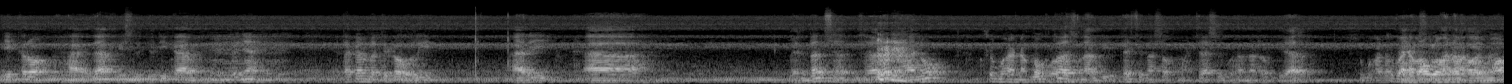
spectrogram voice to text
ikro hadza fi sujudika nya. Eta kan berarti kauli hari ah benten anu Subhanallah. Nabi teh cenah sok maca subhana rabbiyal Subhanallah. Subhanallah.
